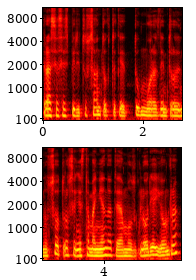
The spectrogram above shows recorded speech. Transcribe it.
Gracias Espíritu Santo que tú moras dentro de nosotros. En esta mañana te damos gloria y honra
